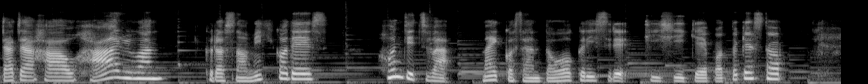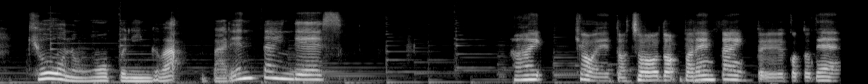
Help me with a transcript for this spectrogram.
ダジャハオハールワン。クロスのみきこです。本日はまいこさんとお送りする TCK ポッドキャスト今日のオープニングはバレンタインです。はい。今日、えっ、と、ちょうどバレンタインということで、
